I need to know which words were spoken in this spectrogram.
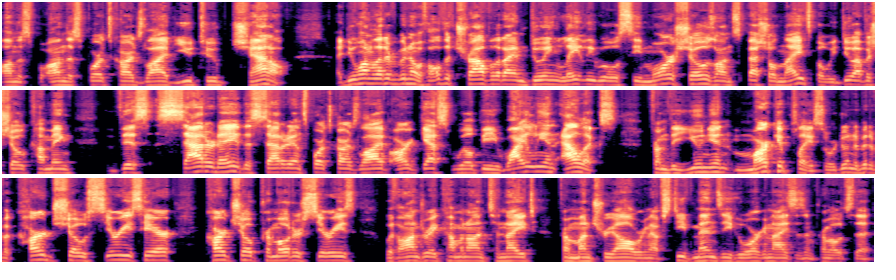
on the on the Sports Cards Live YouTube channel. I do want to let everybody know with all the travel that I am doing lately, we will see more shows on special nights, but we do have a show coming this Saturday. This Saturday on Sports Cards Live, our guests will be Wiley and Alex from the Union Marketplace. So we're doing a bit of a card show series here, card show promoter series with Andre coming on tonight from Montreal. We're gonna have Steve Menzie, who organizes and promotes the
